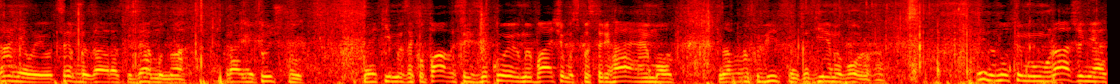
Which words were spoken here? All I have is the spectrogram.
зайняли. І оце ми зараз йдемо на крайню точку, на якій ми закопалися, і з якою ми бачимо, спостерігаємо на велику відстань за діями ворога. І наносимо ураження.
